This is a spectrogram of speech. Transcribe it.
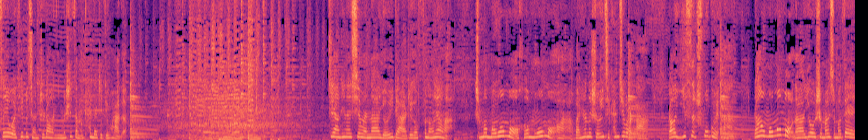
所以我特别想知道你们是怎么看待这句话的。这两天的新闻呢，有一点这个负能量啊。什么某某某和某某某啊，晚上的时候一起看剧本啦，然后疑似出轨啦，然后某某某呢又什么什么在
